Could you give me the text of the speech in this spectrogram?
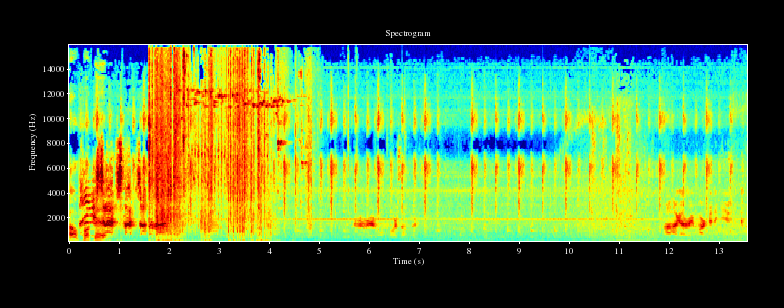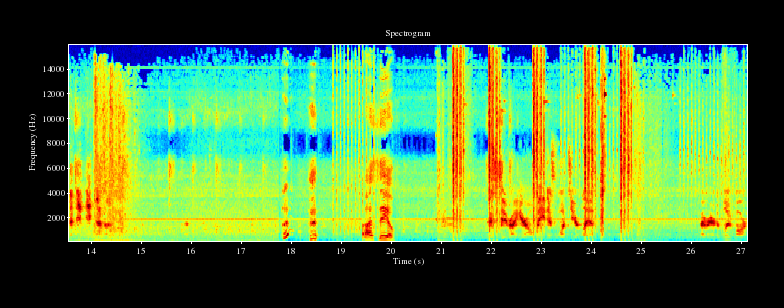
oh, fuck that. I gotta remark again. I see him. There's two right here on me. There's one to your left. Over here, the blue mark.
